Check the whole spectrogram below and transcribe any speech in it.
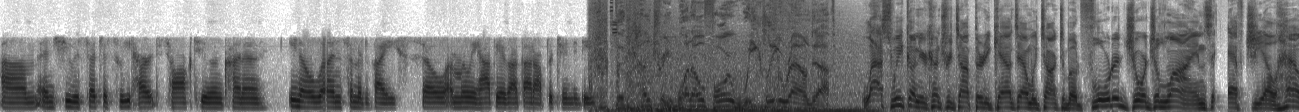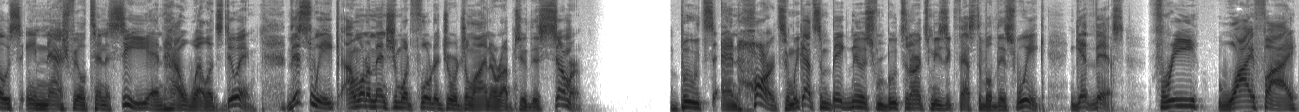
Um, and she was such a sweetheart to talk to and kind of you know lend some advice. So I'm really happy I got that opportunity. The Country 104 Weekly Roundup. Last week on your Country Top 30 Countdown, we talked about Florida Georgia Line's FGL House in Nashville, Tennessee, and how well it's doing. This week, I want to mention what Florida Georgia Line are up to this summer. Boots and Hearts. And we got some big news from Boots and Hearts Music Festival this week. Get this free Wi Fi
